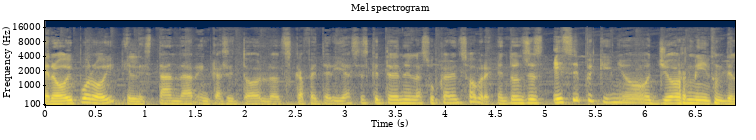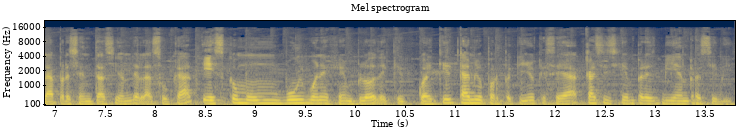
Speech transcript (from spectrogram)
Pero hoy por hoy el estándar en casi todas las cafeterías es que te den el azúcar en sobre. Entonces ese pequeño journey de la presentación del azúcar es como un muy buen ejemplo de que cualquier cambio por pequeño que sea casi siempre es bien recibido.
